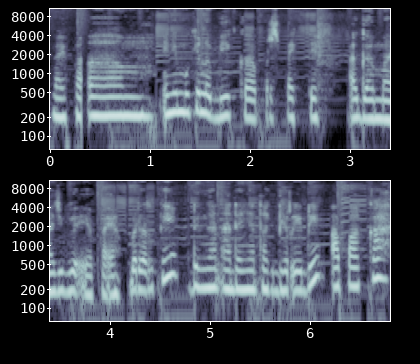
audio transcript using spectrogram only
baik Pak. Um, ini mungkin lebih ke perspektif agama juga ya Pak ya. Berarti dengan adanya takdir ini, apakah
